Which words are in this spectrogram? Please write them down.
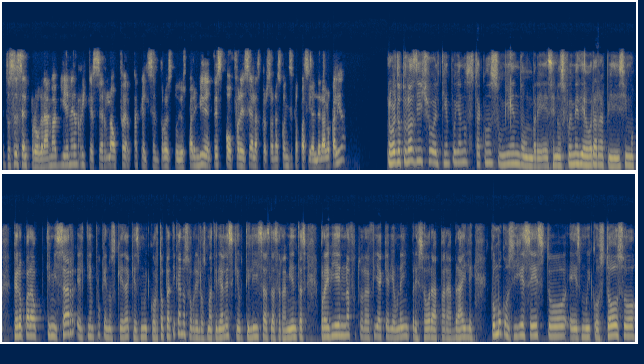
Entonces el programa viene a enriquecer la oferta que el Centro de Estudios para Invidentes ofrece a las personas con discapacidad de la localidad. Roberto, tú lo has dicho, el tiempo ya nos está consumiendo, hombre, se nos fue media hora rapidísimo, pero para optimizar el tiempo que nos queda, que es muy corto, platícanos sobre los materiales que utilizas, las herramientas. Por ahí vi en una fotografía que había una impresora para braille. ¿Cómo consigues esto? ¿Es muy costoso?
